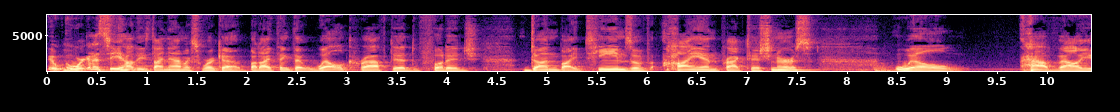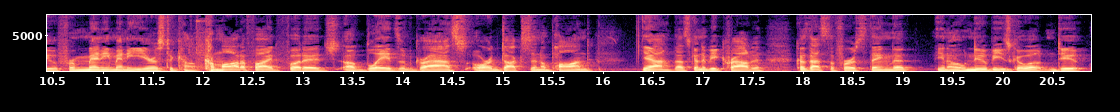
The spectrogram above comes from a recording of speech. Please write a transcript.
It, we're going to see how these dynamics work out, but I think that well crafted footage done by teams of high end practitioners will have value for many, many years to come. Commodified footage of blades of grass or ducks in a pond, yeah, that's going to be crowded because that's the first thing that, you know, newbies go out and do.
